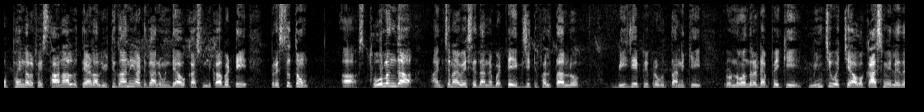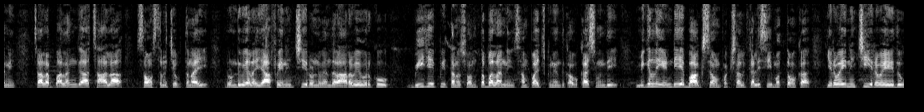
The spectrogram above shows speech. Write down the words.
ముప్పై నలభై స్థానాలు తేడాలు ఇటుగాని అటుగాని ఉండే అవకాశం ఉంది. కాబట్టి ప్రస్తుతం స్థూలంగా అంచనా వేసేదాన్ని బట్టి ఎగ్జిట్ ఫలితాల్లో బీజేపీ ప్రభుత్వానికి రెండు వందల డెబ్బైకి మించి వచ్చే అవకాశమే లేదని చాలా బలంగా చాలా సంస్థలు చెబుతున్నాయి. రెండు వేల యాభై నుంచి రెండు వందల అరవై వరకు బీజేపీ తన సొంత బలాన్ని సంపాదించుకునేందుకు అవకాశం ఉంది. మిగిలిన ఎన్డీఏ భాగస్వామ్య పక్షాలు కలిసి మొత్తం ఒక ఇరవై నుంచి ఇరవై ఐదు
